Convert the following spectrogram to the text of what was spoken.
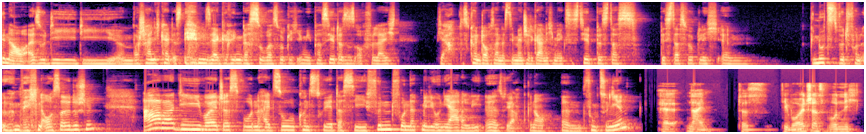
Genau, also die, die ähm, Wahrscheinlichkeit ist eben sehr gering, dass sowas wirklich irgendwie passiert. Das ist auch vielleicht, ja, das könnte auch sein, dass die Menschheit gar nicht mehr existiert, bis das, bis das wirklich ähm, genutzt wird von irgendwelchen Außerirdischen. Aber die Voyagers wurden halt so konstruiert, dass sie 500 Millionen Jahre, äh, ja, genau, ähm, funktionieren. Äh, nein, das, die Voyagers wurden nicht,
